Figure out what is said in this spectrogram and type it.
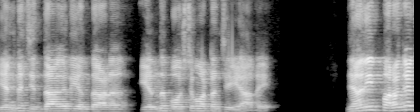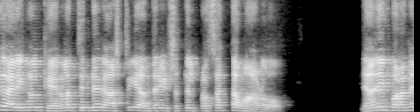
എന്റെ ചിന്താഗതി എന്താണ് എന്ന് പോസ്റ്റ്മോർട്ടം ചെയ്യാതെ ഞാൻ ഈ പറഞ്ഞ കാര്യങ്ങൾ കേരളത്തിന്റെ രാഷ്ട്രീയ അന്തരീക്ഷത്തിൽ പ്രസക്തമാണോ? ഞാൻ ഈ പറഞ്ഞ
